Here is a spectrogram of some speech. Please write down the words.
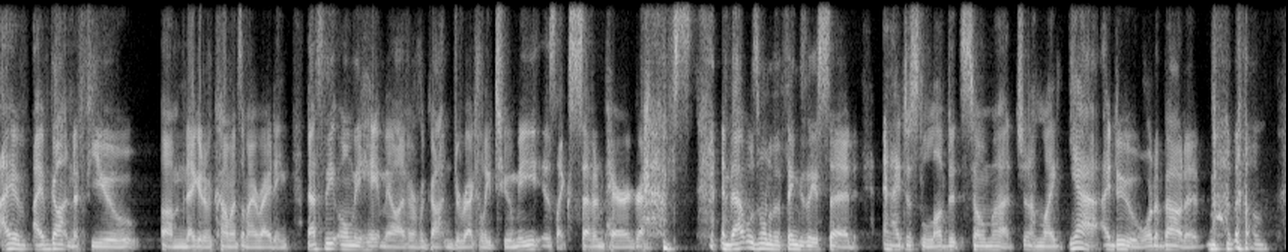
I have I've gotten a few um, negative comments on my writing. That's the only hate mail I've ever gotten directly to me is like seven paragraphs, and that was one of the things they said, and I just loved it so much. And I'm like, yeah, I do. What about it? But um,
